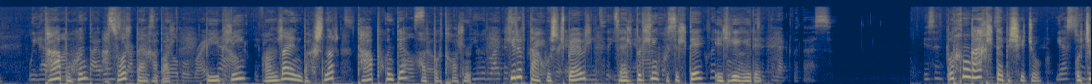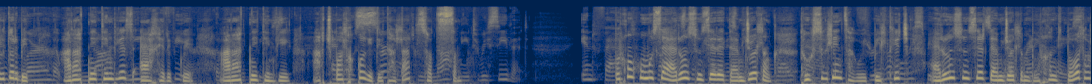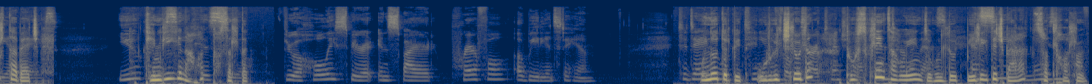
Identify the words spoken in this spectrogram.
Та бүхэнд асуулт байгаа бол Библийн онлайн багш нар та бүхэнтэй холбогдох болно. Хэрв та хүсч байвал залбирлын хүсэлтэд илгээгээрэй. Бурхан гайхалтай биш гэж үү? Өчигдөр бид араатны тэмдгээс айх хэрэггүй. Араатны тэмдгийг авч болохгүй гэдэг талаар судалсан. Бурхан хүмүүсээ ариун сүнсээрээ дамжуулан төгсгөлийн цаг үед бэлтгэж ариун сүнсээр дамжуулан бурханд дуулууртай байж тэмдгийг нь авахд тусалдаг. Өнөөдөр бид үргэлжлүүлэн төгсгөлийн цаг үеийн зөвнөлүүд биелэгдэж байгааг судлах болно.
